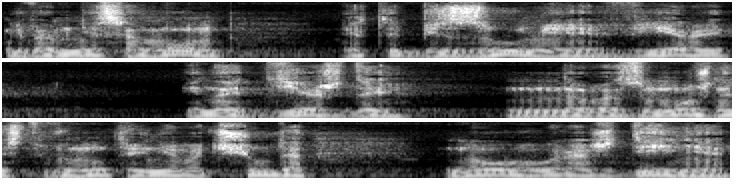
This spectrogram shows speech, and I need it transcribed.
И во мне самом это безумие веры и надежды на возможность внутреннего чуда – нового рождения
